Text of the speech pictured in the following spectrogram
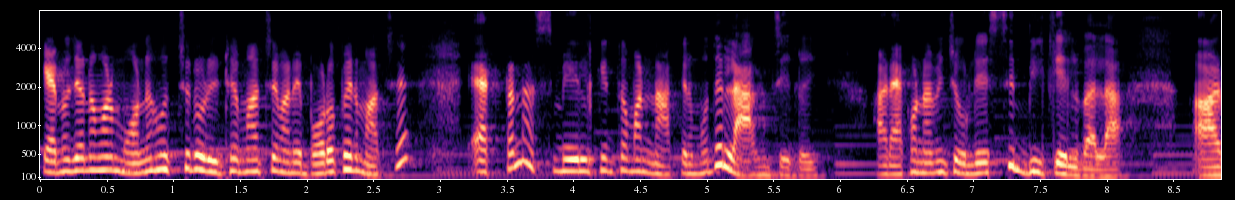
কেন যেন আমার মনে হচ্ছিল রিঠে মাছে মানে বরফের মাছে, একটা না স্মেল কিন্তু আমার নাকের মধ্যে লাগছিলই। আর এখন আমি চলে এসেছি বিকেলবেলা। আর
